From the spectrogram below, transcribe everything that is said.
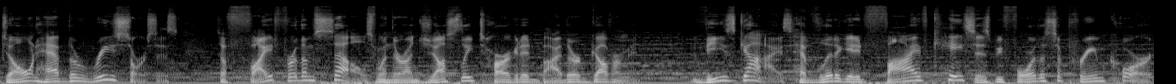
don't have the resources to fight for themselves when they're unjustly targeted by their government. These guys have litigated five cases before the Supreme Court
